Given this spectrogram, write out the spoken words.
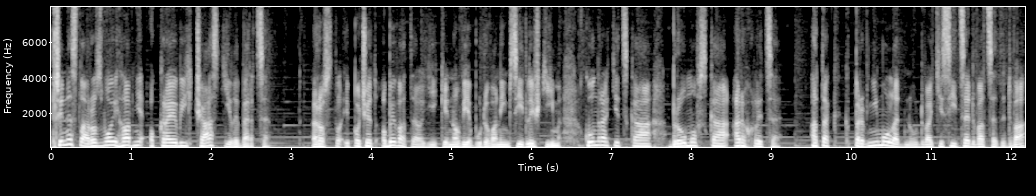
přinesla rozvoj hlavně okrajových částí Liberce – Rostl i počet obyvatel díky nově budovaným sídlištím Kunratická, Broumovská a Rochlice. A tak k 1. lednu 2022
